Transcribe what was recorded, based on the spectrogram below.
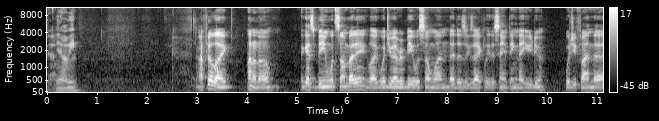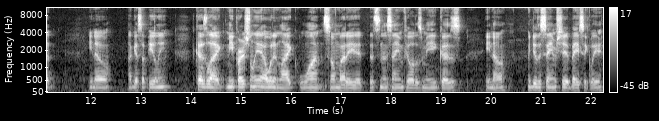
Yeah. You know what I mean? I feel like I don't know. I guess being with somebody, like would you ever be with someone that does exactly the same thing that you do? Would you find that, you know, I guess appealing? Because like me personally, I wouldn't like want somebody that's in the same field as me cuz you know, we do the same shit basically.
